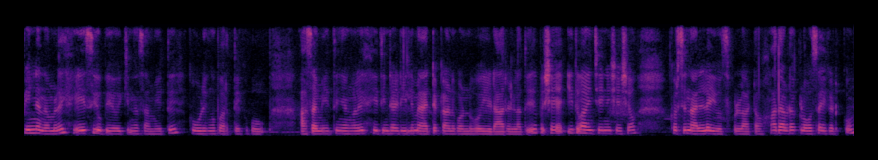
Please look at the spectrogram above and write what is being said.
പിന്നെ നമ്മൾ എ സി ഉപയോഗിക്കുന്ന സമയത്ത് കൂളിംഗ് പുറത്തേക്ക് പോകും. ആ സമയത്ത് ഞങ്ങൾ ഇതിന്റെ അടിയിൽ മാറ്റൊക്കെയാണ് കൊണ്ടുപോയി ഇടാറുള്ളത്. പക്ഷേ ഇത് വാങ്ങിച്ചതിന് ശേഷം കുറച്ച് നല്ല യൂസ്ഫുള്ളാട്ടോ അതവിടെ ക്ലോസ് ആയി കിടക്കും.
